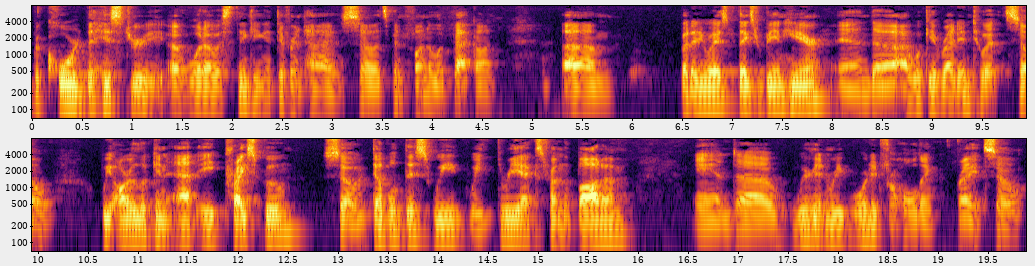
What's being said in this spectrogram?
record the history of what I was thinking at different times. So it's been fun to look back on. Um, but, anyways, thanks for being here, and uh, I will get right into it. So, we are looking at a price boom. So, doubled this week. We 3x from the bottom, and uh, we're getting rewarded for holding, right? So,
